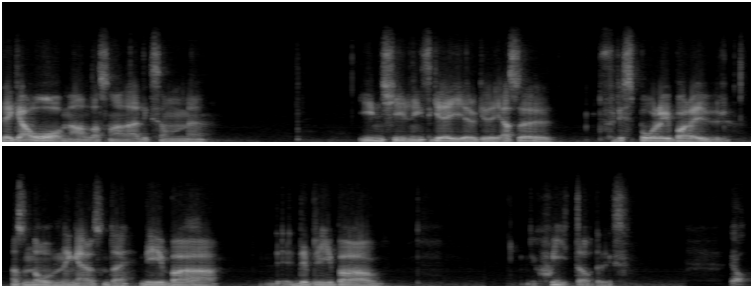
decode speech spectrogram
lägga av med alla såna där liksom eh, inkilningsgrejer och grejer. Alltså, för det spårar ju bara ur. Alltså nollningar och sånt där. Det är ju bara. Det, blir ju bara skit av det liksom. Ja.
